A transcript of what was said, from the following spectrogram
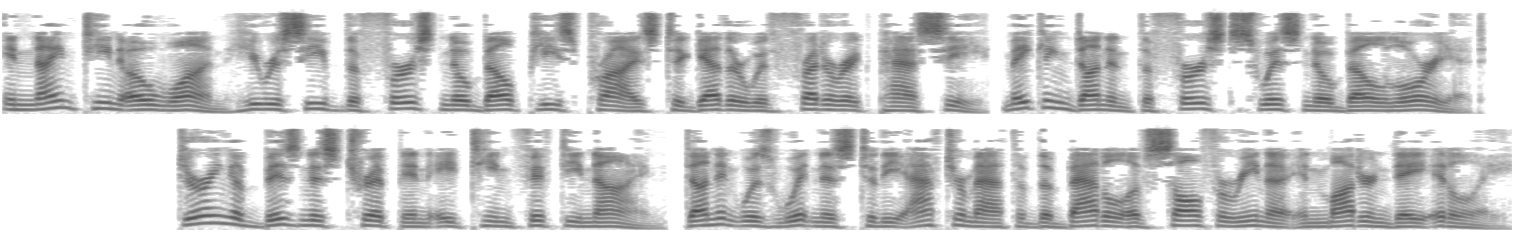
In 1901 he received the first Nobel Peace Prize together with Frédéric Passy, making Dunant the first Swiss Nobel laureate. During a business trip in 1859, Dunant was witness to the aftermath of the Battle of Solferino in modern-day Italy.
